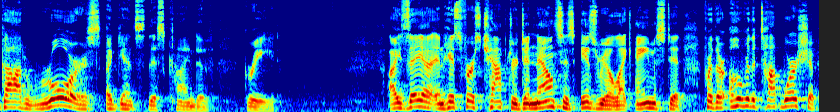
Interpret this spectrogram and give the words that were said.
God roars against this kind of greed. Isaiah in his first chapter denounces Israel like Amos did for their over the top worship.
